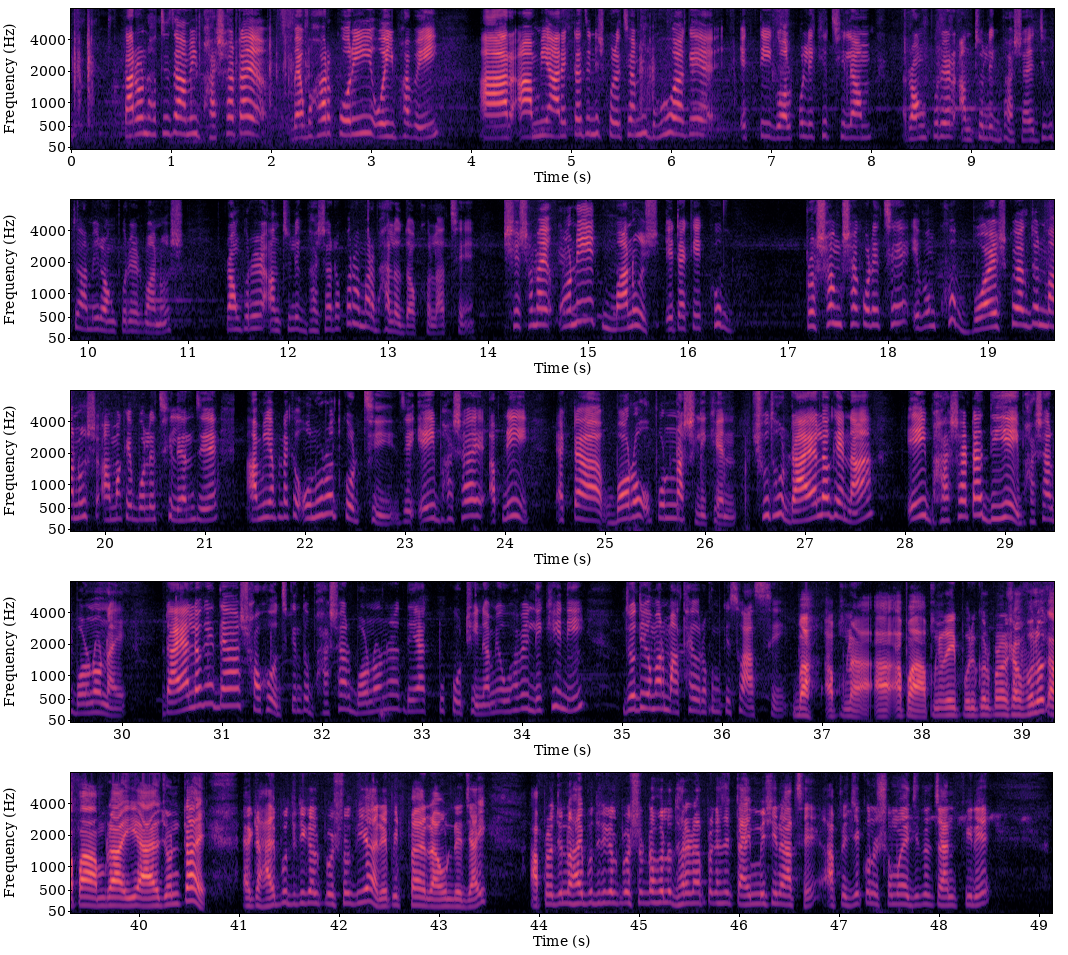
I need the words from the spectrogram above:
কারণ হচ্ছে যে আমি ভাষাটা ব্যবহার করি ওইভাবেই আর আমি আরেকটা জিনিস করেছি, আমি বহু আগে একটি গল্প লিখেছিলাম রংপুরের আঞ্চলিক ভাষায়, যেহেতু আমি রংপুরের মানুষ, রংপুরের আঞ্চলিক ভাষার ওপর আমার ভালো দখল আছে। সে সময় অনেক মানুষ এটাকে খুব প্রশংসা করেছে এবং খুব বয়স্ক একজন মানুষ আমাকে বলেছিলেন যে, আমি আপনাকে অনুরোধ করছি যে এই ভাষায় আপনি একটা বড় উপন্যাস লিখেন। শুধু ডায়ালগে না, এই ভাষাটা দিয়েই, ভাষার বর্ণনায় ডায়ালগে দেওয়া সহজ কিন্তু ভাষার বর্ণনা দেওয়া একটু কঠিন। আমি ওভাবে লিখিনি যদিও আমার মাথায় ওরকম কিছু আছে। বাহ আপনা আ- আপা আপনার এই পরিকল্পনা সফল হোক। আপা আমরা এই আয়োজনটায় একটা হাইপোথেটিক্যাল প্রশ্ন দিয়ে র্যাপিড ফায়ার রাউন্ডে যাই। আপনার জন্য হাইপোথেটিক্যাল প্রশ্নটা হলো ধরেন আপনার কাছে টাইম মেশিন আছে আপনি যে কোনো সময়ে যেতে চান ফিরে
